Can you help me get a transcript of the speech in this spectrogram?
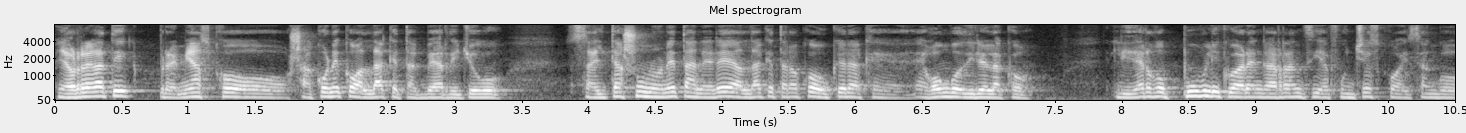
Baina horregatik premiazko sakoneko aldaketak behar ditugu. Zailtasun honetan ere aldaketarako aukerak egongo direlako. Lidergo publikoaren garrantzia funtsezkoa izango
